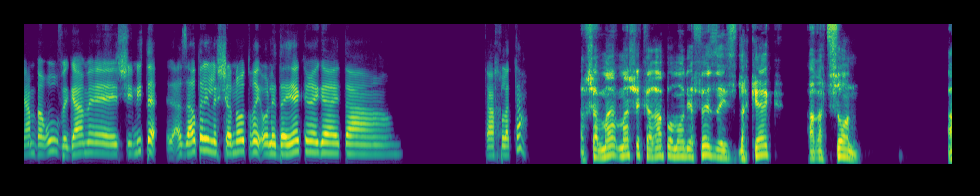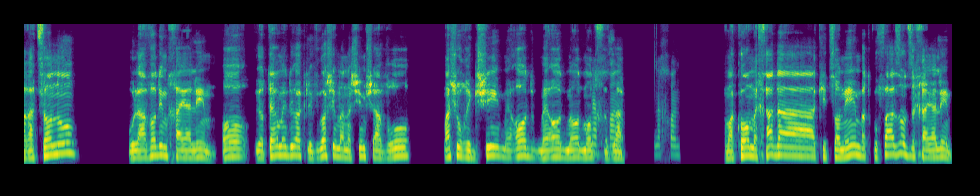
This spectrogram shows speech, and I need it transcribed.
גם ברור וגם אה, שינית, עזרת לי לשנות או לדייק רגע את, ה... את ההחלטה. עכשיו, מה, מה שקרה פה מאוד יפה זה הזדקק הרצון. הרצון הוא, הוא לעבוד עם חיילים, או יותר מדויק, לפגוש עם אנשים שעברו משהו רגשי מאוד מאוד מאוד מאוד נכון. חזק. נכון, המקום, אחד הקיצוניים בתקופה הזאת זה חיילים.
